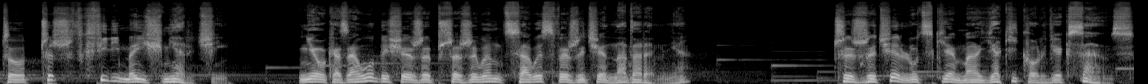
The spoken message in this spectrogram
to czyż w chwili mej śmierci nie okazałoby się, że przeżyłem całe swe życie nadaremnie? Czy życie ludzkie ma jakikolwiek sens?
